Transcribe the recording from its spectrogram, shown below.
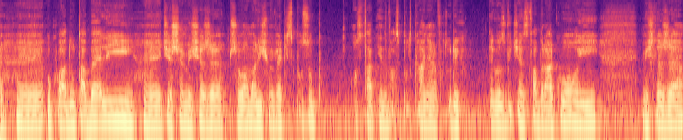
e, układu tabeli. E, Cieszymy się, że przełamaliśmy w jakiś sposób ostatnie dwa spotkania, w których tego zwycięstwa brakło i myślę, że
